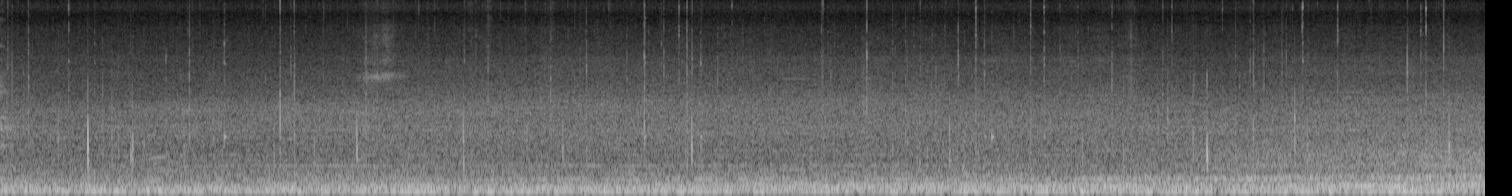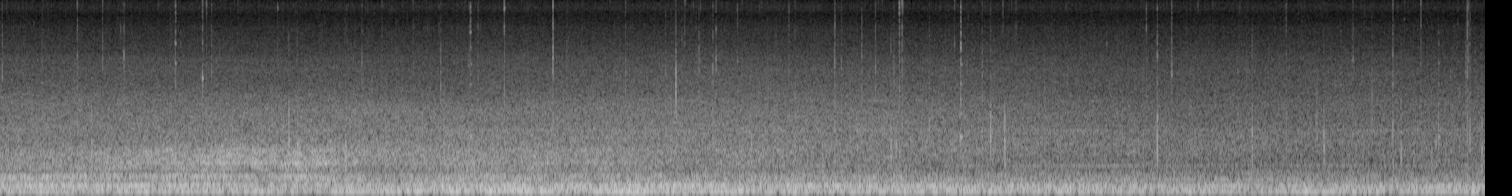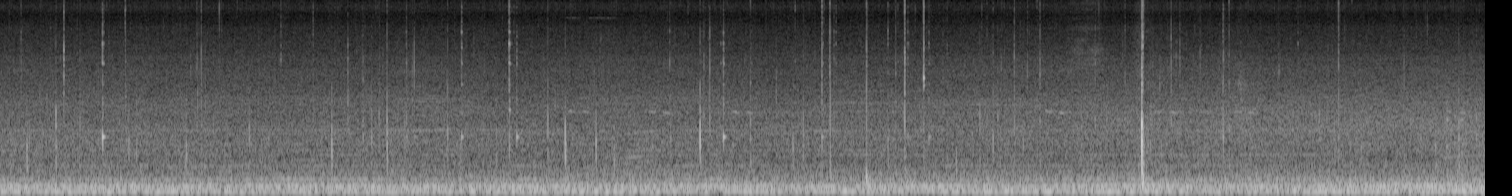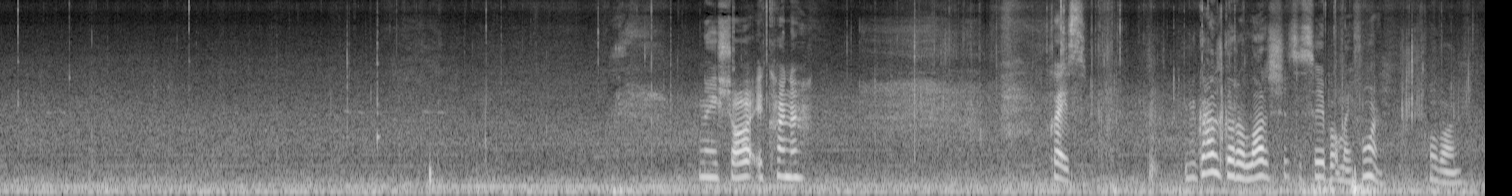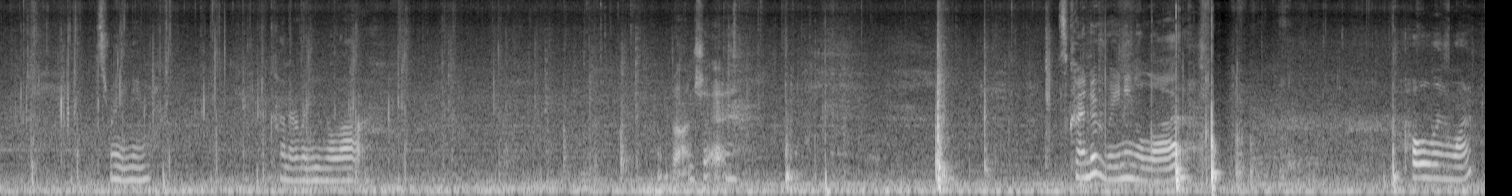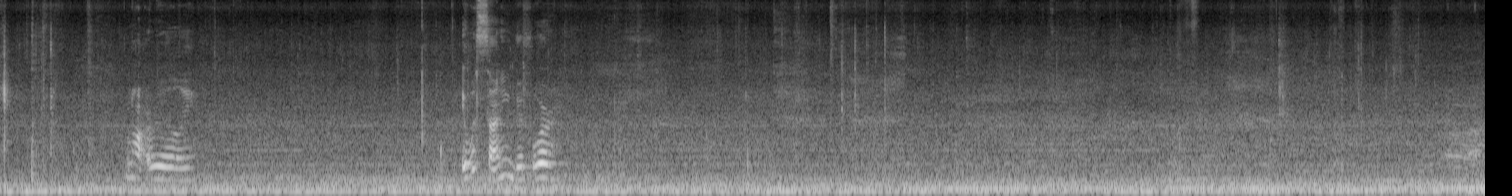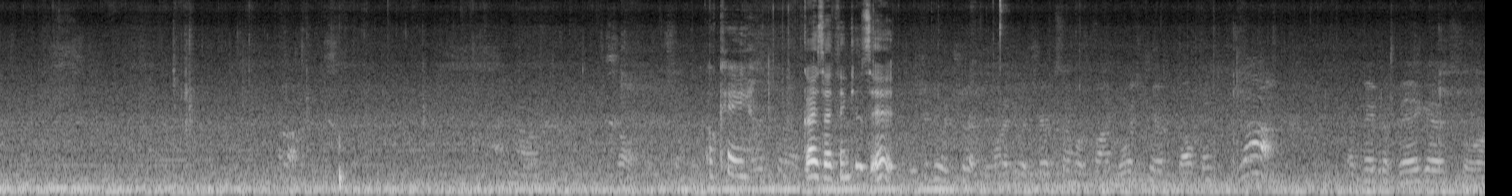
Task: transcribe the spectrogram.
Shot. It kind of, guys, you guys got a lot of shit to say about my form. Hold on, it's raining. Kind of raining a lot. Hold on, shit. It's kind of raining a lot. Hole in one? Not really. It was sunny before. Okay, guys, I think it's it. We should do a trip. You want to do a trip somewhere fun? Boys trip, golfing? Yeah. Like maybe to Vegas or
